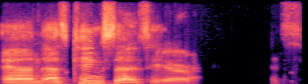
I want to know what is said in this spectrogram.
And as King says here, it's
